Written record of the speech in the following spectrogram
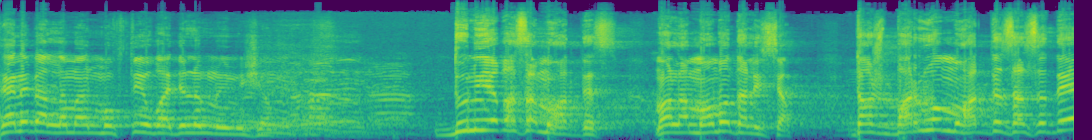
জানে আল্লামান মুফতি ওবায়দুল নইমি সাহেব দুনিয়া বাসা মহাদ্দেশ। মাওলা মোহাম্মদ আলী সাহ। দশ বারো মহাদ্দেশ আছে দে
